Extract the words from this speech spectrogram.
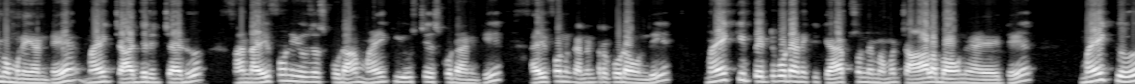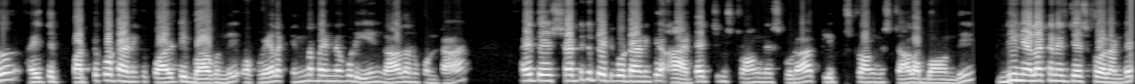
ఏమేమి అంటే మైక్ ఛార్జర్ ఇచ్చాడు. అండ్ ఐఫోన్ యూజర్స్ కూడా మైక్ యూజ్ చేసుకోవడానికి ఐఫోన్ కనెక్టర్ కూడా ఉంది. మైక్కి పెట్టుకోవడానికి క్యాప్స్ ఉన్నాయి మామ. చాలా బాగున్నాయి అయితే. మైక్ అయితే పట్టుకోవటానికి క్వాలిటీ బాగుంది. ఒకవేళ కింద పడినా కూడా ఏం కాదనుకుంటా. అయితే షర్ట్కి పెట్టుకోవడానికి ఆ అటాచింగ్ స్ట్రాంగ్నెస్ కూడా క్లిప్ స్ట్రాంగ్నెస్ చాలా బాగుంది. దీన్ని ఎలా కనెక్ట్ చేసుకోవాలంటే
